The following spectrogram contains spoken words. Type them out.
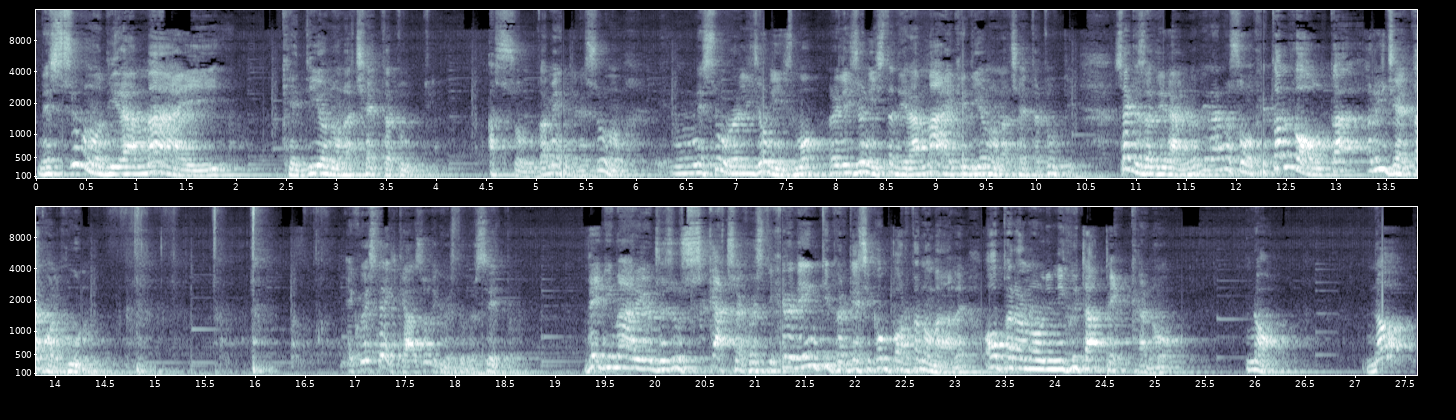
Nessuno dirà mai che Dio non accetta tutti, assolutamente, nessuno, nessun religionismo, religionista dirà mai che Dio non accetta tutti. Sai cosa diranno? Diranno solo che talvolta rigetta qualcuno. E questo è il caso di questo versetto. Vedi Mario, Gesù scaccia questi credenti perché si comportano male, operano l'iniquità, peccano. No, no,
